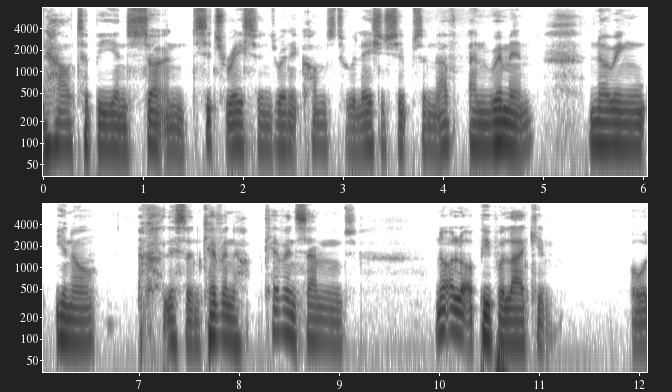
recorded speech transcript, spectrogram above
how to be in certain situations when it comes to relationships and and women, knowing you know, listen, Kevin Kevin Samuels not a lot of people like him or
